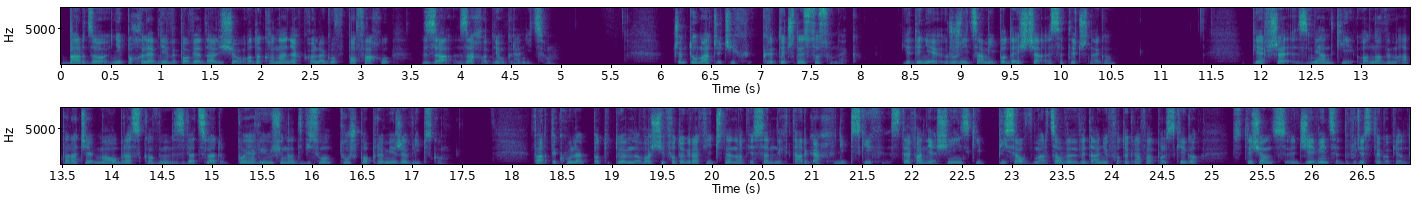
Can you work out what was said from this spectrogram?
bardzo niepochlebnie wypowiadali się o dokonaniach kolegów po fachu za zachodnią granicą. Czym tłumaczyć ich krytyczny stosunek? Jedynie różnicami podejścia estetycznego? Pierwsze zmianki o nowym aparacie małobrazkowym z Wetzlar pojawiły się nad Wisłą tuż po premierze w Lipsku. W artykule pod tytułem Nowości fotograficzne na wiosennych targach lipskich Stefan Jasiński pisał w marcowym wydaniu fotografa polskiego z 1925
